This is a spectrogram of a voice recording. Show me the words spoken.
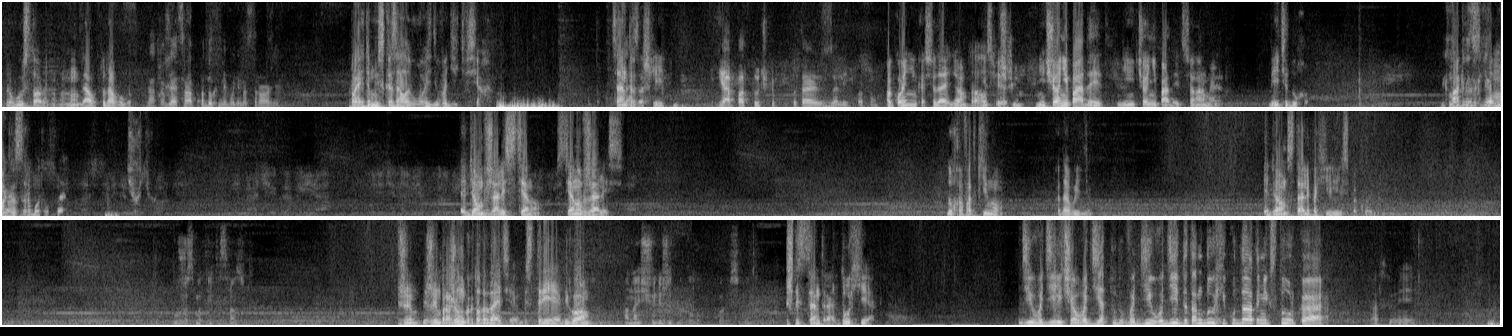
В другую сторону. Мгм, да, вот туда в угол. Да, то, блядь, сразу под духами будем, осторожнее. Поэтому и сказал уводи- уводить всех. В центр зашли. Я под тучкой пытаюсь залить потом. Спокойненько сюда идем. Да, не окей. спешим. Ничего не падает. Ничего не падает. Все нормально. Бейте духов. Макрос. О. Макрос заработал. Да. Тихо, тихо. Идем, вжались в стену. В стену вжались. Духов откину, когда выйдем. Идем, встали, похилили спокойно. Уже смотрите сразу. Бежим, бежим, прожимку кто-то дайте. Быстрее, бегом. Она еще лежит на полу пару секунд. Пришли с центра. Духи. Иди, уводи Лича, уводи оттуда. Уводи, уводи, да там духи, куда ты, микстурка?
